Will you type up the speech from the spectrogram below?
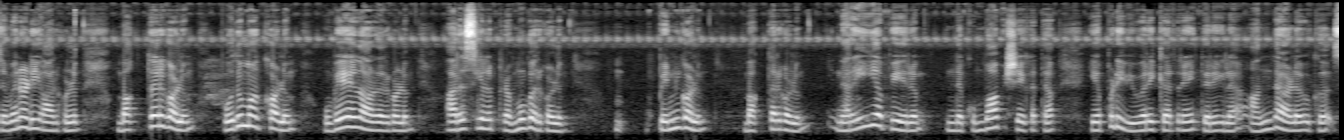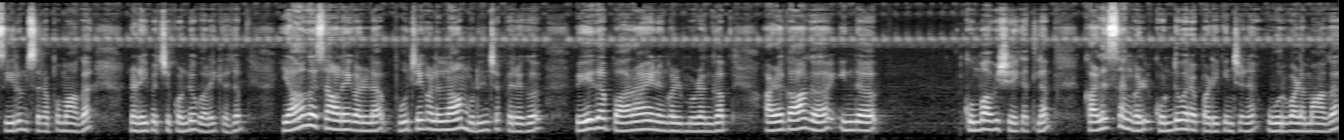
சிவனடியார்களும் பக்தர்களும் பொதுமக்களும் உபயதாரர்களும் அரசியல் பிரமுகர்களும் பெண்களும் பக்தர்களும் நிறைய பேரும் இந்த கும்பாபிஷேகத்தை எப்படி விவரிக்கிறதுனே தெரியல. அந்த அளவுக்கு சீரும் சிறப்புமாக நடைபெற்று கொண்டு வருகிறது. யாகசாலைகளில் பூஜைகள் எல்லாம் முடிஞ்ச பிறகு வேத பாராயணங்கள் முழங்க அழகாக இந்த கும்பாபிஷேகத்தில் கலசங்கள் கொண்டு வரப்படுகின்றன ஊர்வலமாக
